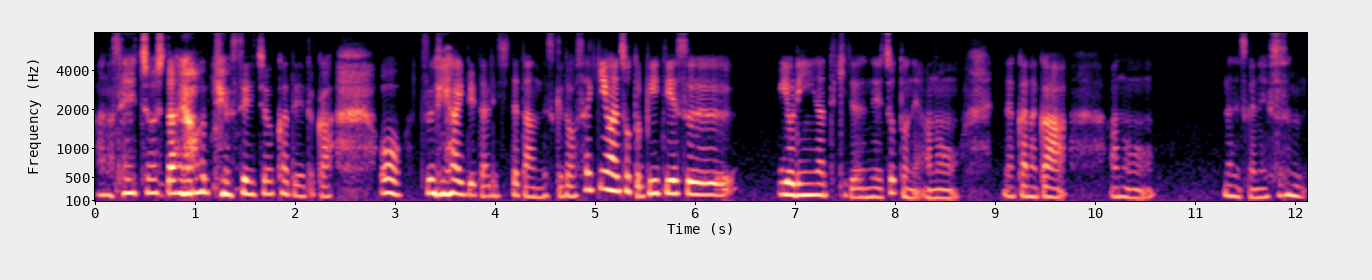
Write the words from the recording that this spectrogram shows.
あの、成長したよっていう成長過程とかをつぶやいてたりしてたんですけど、最近はちょっと BTS 寄りになってきてるんで、ちょっとね、あの、なかなか、あの、何ですかね、進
